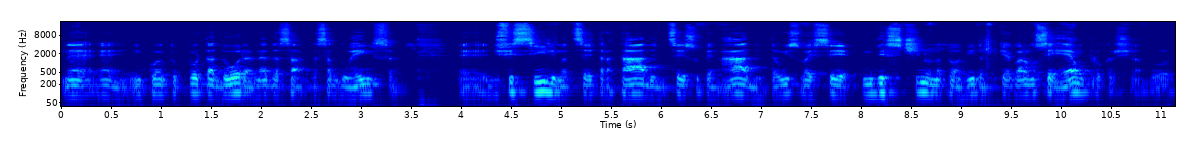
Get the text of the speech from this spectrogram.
né, é, enquanto portadora né, dessa, dessa doença é, dificílima de ser tratada e de ser superada, então isso vai ser um destino na tua vida, porque agora você é um procrastinador.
